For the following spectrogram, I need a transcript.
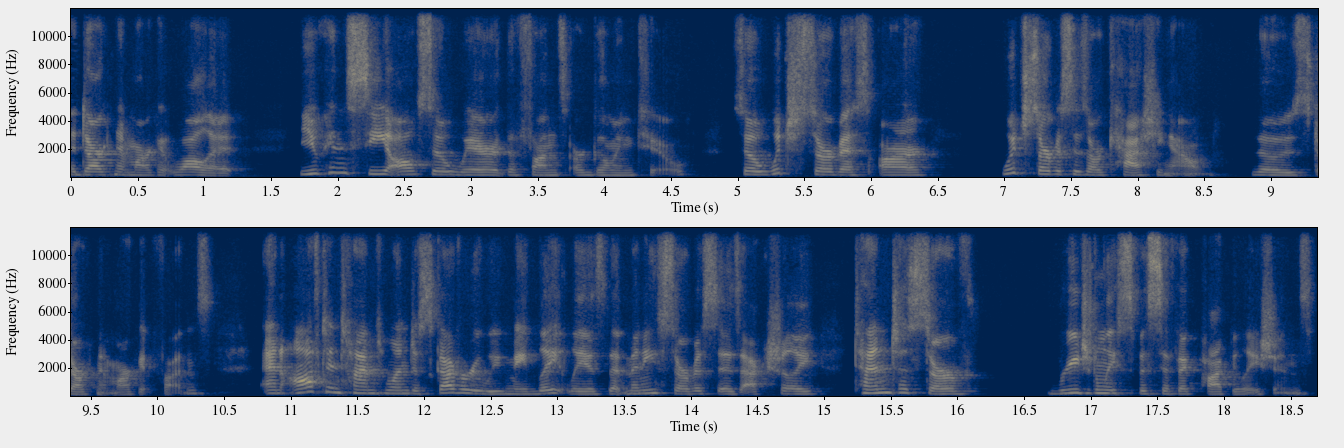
a darknet market wallet, you can see also where the funds are going to. So which service are, which services are cashing out those darknet market funds. And oftentimes one discovery we've made lately is that many services actually tend to serve regionally specific populations.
